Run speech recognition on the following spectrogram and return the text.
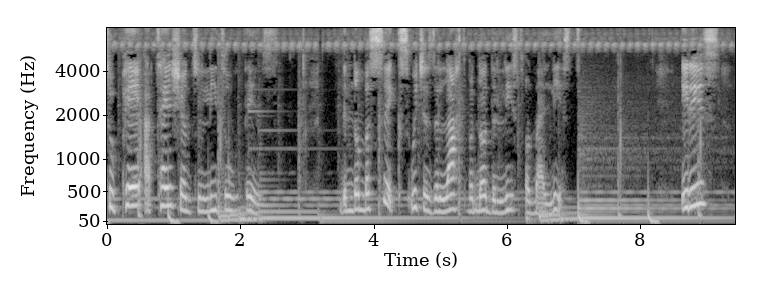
to pay attention to little things. The number six, which is the last but not the least on my list, it is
